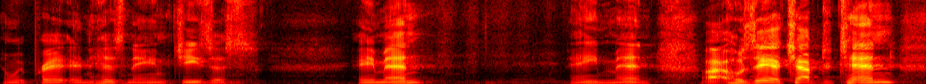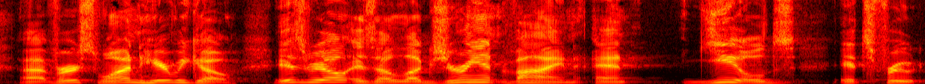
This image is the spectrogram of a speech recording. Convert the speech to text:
And we pray it in his name, Jesus. Amen. Amen. Uh, Hosea chapter 10, uh, verse 1, here we go. Israel is a luxuriant vine and yields its fruit.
